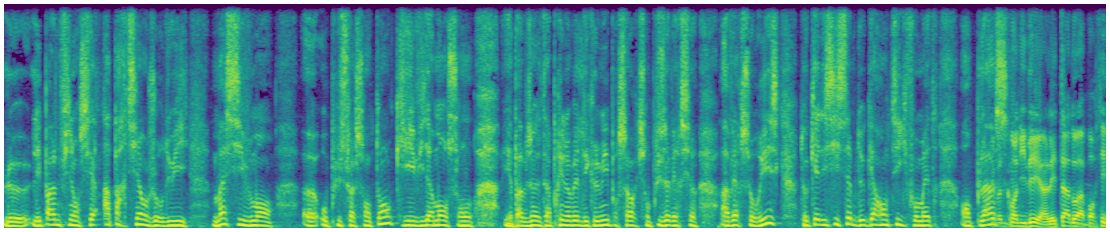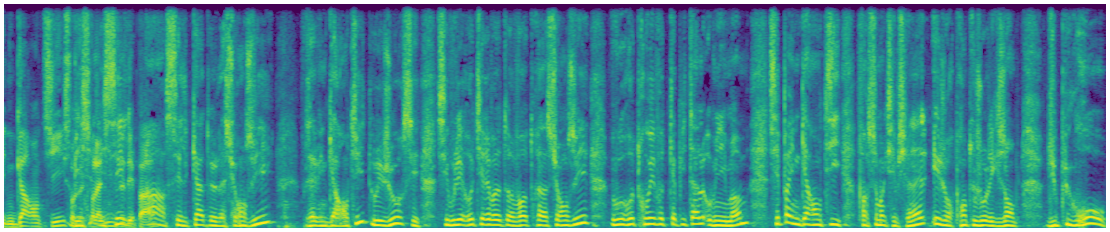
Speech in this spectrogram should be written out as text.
L'épargne financière appartient aujourd'hui massivement euh, aux plus de 60 ans, qui évidemment sont, il n'y a pas besoin d'être un prix Nobel d'économie pour savoir qu'ils sont plus averses, averses au risque. Donc il y a des systèmes de garantie qu'il faut mettre en place. C'est votre grande idée, hein. l'État doit apporter une garantie sur, sur la liste de départ. Ah, c'est le cas de l'assurance vie. Vous avez une garantie tous les jours. Si, si vous voulez retirer votre, votre assurance vie, vous retrouvez votre capital au minimum. C'est pas une garantie forcément exceptionnelle. Et je reprends toujours l'exemple du plus gros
